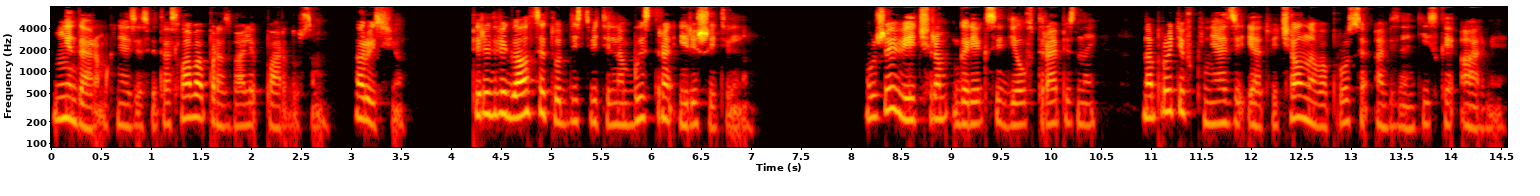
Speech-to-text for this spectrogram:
Недаром князя Святослава прозвали Пардусом, рысью. Передвигался тот действительно быстро и решительно. Уже вечером грек сидел в трапезной напротив князя и отвечал на вопросы о византийской армии.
